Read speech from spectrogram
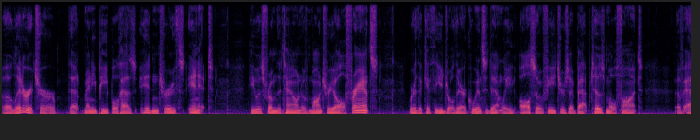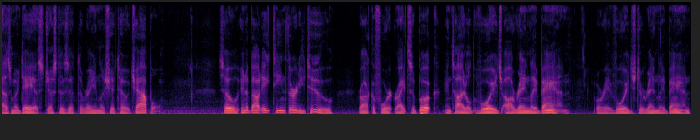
uh, literature that many people has hidden truths in it. He was from the town of Montreal, France, where the cathedral there coincidentally also features a baptismal font of Asmodeus, just as at the Rennes-le-Chateau Chapel. So in about 1832, Rochefort writes a book entitled Voyage à Rennes-les-Bains, or A Voyage to Rennes-les-Bains,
